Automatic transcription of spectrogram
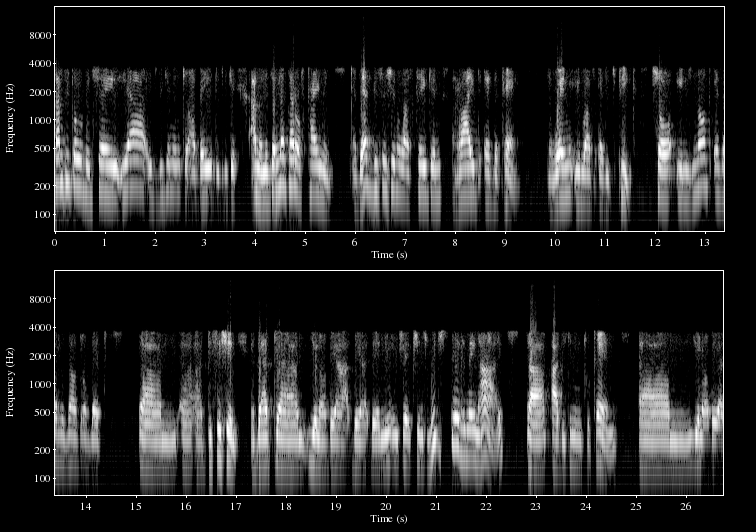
some people would say, yeah, it's beginning to abate. It's begin- I mean, it's a matter of timing. That decision was taken right at the time when it was at its peak. So it is not as a result of that um, uh, decision that um, you know their their their new infections, which still remain high, uh, are beginning to turn. Um, you know they are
